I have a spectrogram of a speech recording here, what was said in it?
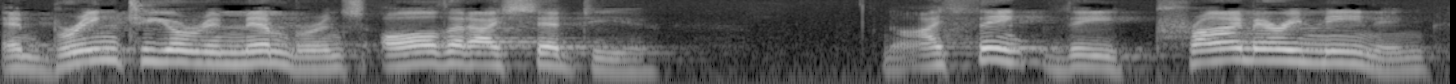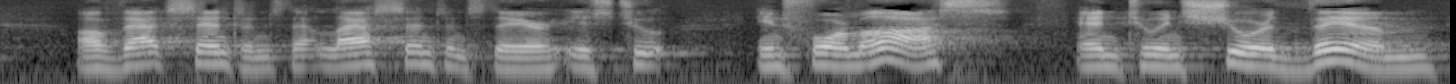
and bring to your remembrance all that I said to you. Now, I think the primary meaning of that sentence, that last sentence there, is to inform us and to ensure them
